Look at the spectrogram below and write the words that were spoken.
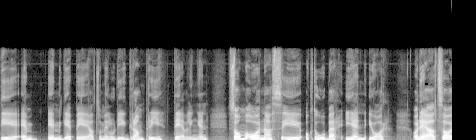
till M MGP, alltså Melodi Grand Prix-tävlingen, som ordnas i oktober igen i år. Och det är alltså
